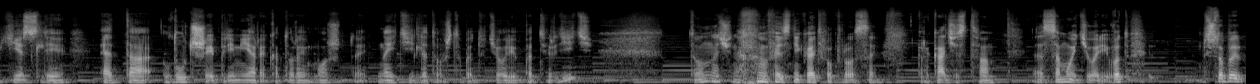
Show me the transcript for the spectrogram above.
если это лучшие примеры, которые можно найти для того, чтобы эту теорию подтвердить, то начинают возникать вопросы про качество э, самой теории. Вот чтобы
